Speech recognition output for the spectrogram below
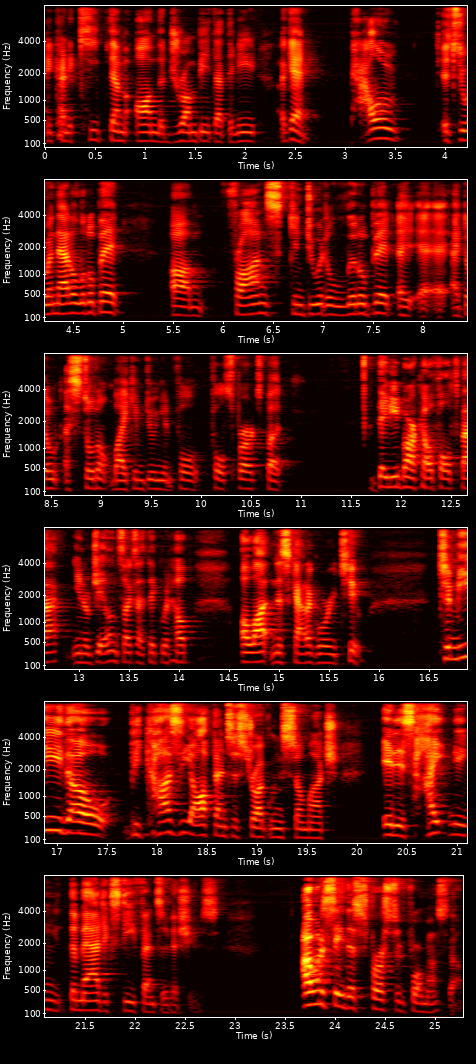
and kind of keep them on the drumbeat that they need. Again, Paolo is doing that a little bit. Um, Franz can do it a little bit. I, I, I, don't. I still don't like him doing it in full full spurts, but they need Markelle Fultz back. You know, Jalen Suggs I think would help a lot in this category too. To me, though, because the offense is struggling so much, it is heightening the Magic's defensive issues. I want to say this first and foremost, though.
